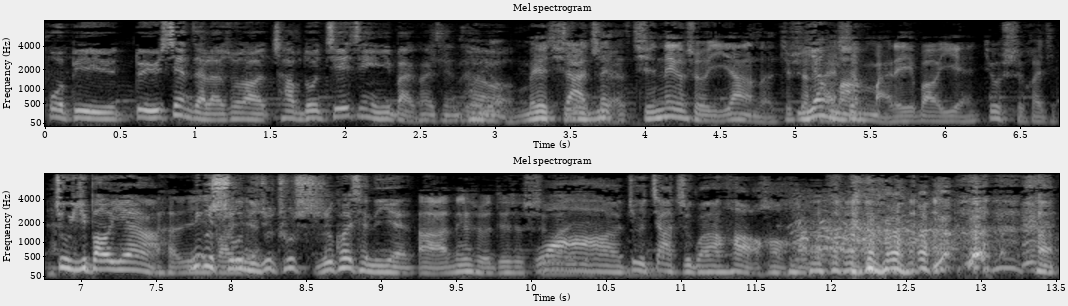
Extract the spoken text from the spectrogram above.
货币对于现在来说的话，差不多接近一百块钱左右，没有，其实那价值。其实那个时候一样的，就是一样吗还是买了一包烟，就十块钱。就一包烟啊啊，那个时候你就出十块钱的烟，啊，那个时候就是十块钱。哇，这个价值观哈，好好。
